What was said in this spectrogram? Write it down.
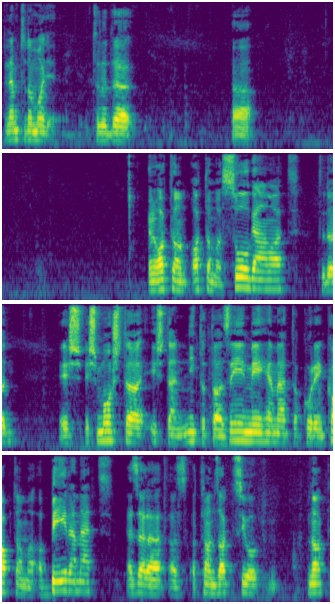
Nem tudom, hogy tudod, uh, uh, én adtam, adtam a szolgámat, tudod, és, és most uh, Isten nyitotta az én méhemet, akkor én kaptam a, a béremet ezzel a, az, a tranzakciónak,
